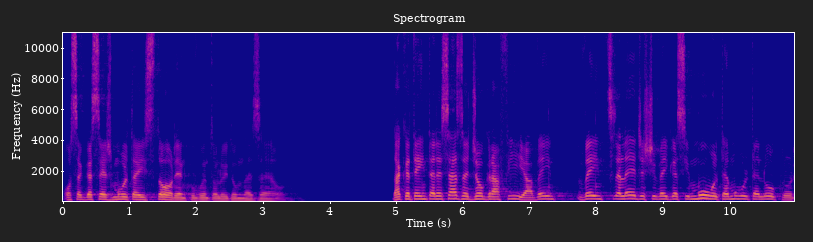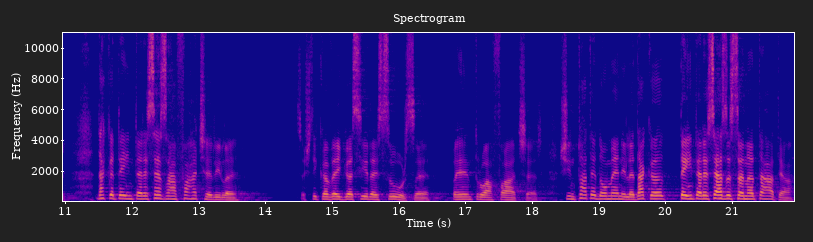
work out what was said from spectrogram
o să găsești multă istorie în cuvântul lui Dumnezeu. Dacă te interesează geografia, vei, vei înțelege și vei găsi multe, multe lucruri. Dacă te interesează afacerile, să știi că vei găsi resurse pentru afaceri și în toate domeniile. Dacă te interesează sănătatea,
